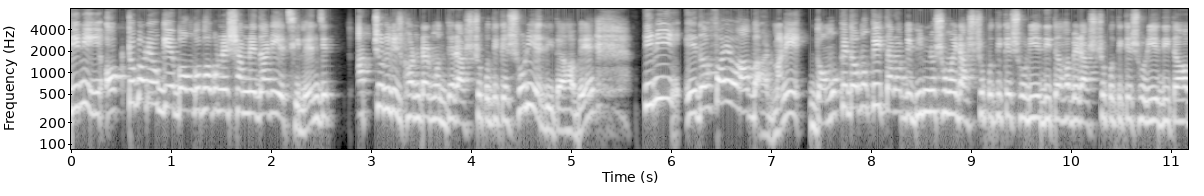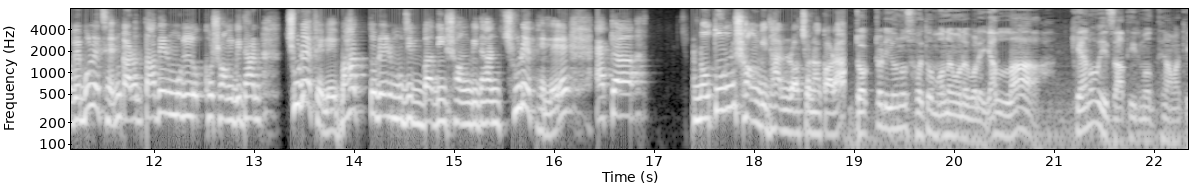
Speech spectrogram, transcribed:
যিনি অক্টোবরেও গিয়ে বঙ্গভবনের সামনে দাঁড়িয়েছিলেন যে আটচল্লিশ ঘণ্টার মধ্যে রাষ্ট্রপতিকে সরিয়ে দিতে হবে। তিনি এ দফায়ও আবার মানে দমকে দমকেই তারা বিভিন্ন সময় রাষ্ট্রপতিকে সরিয়ে দিতে হবে, রাষ্ট্রপতিকে সরিয়ে দিতে হবে বলেছেন। কারণ তাদের মূল লক্ষ্য সংবিধান ছুঁড়ে ফেলে, বাহাত্তরের মুজিববাদী সংবিধান ছুঁড়ে ফেলে একটা নতুন সংবিধান রচনা করা। ডক্টর ইউনুস হয়তো মনে মনে বলে, আল্লাহ, কেন এই জাতির মধ্যে আমাকে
